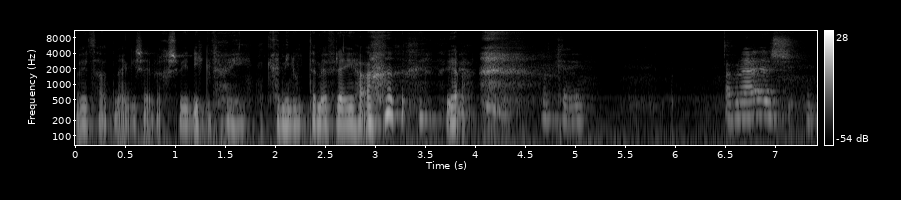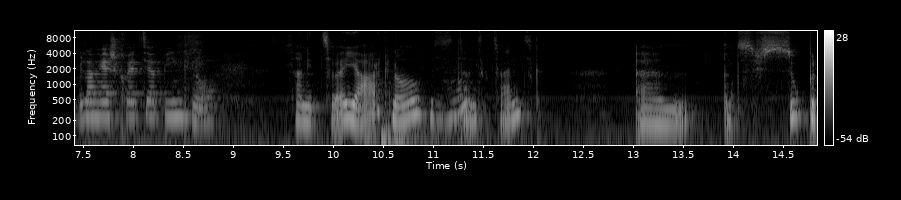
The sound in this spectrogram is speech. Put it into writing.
wird es halt manchmal einfach schwierig, weil ich keine Minuten mehr frei habe. ja. Okay. Aber dann hast, wie lange hast du Quetiapin genommen? Das habe ich zwei Jahre genommen, bis Mhm. 2020. Ähm, und es war super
